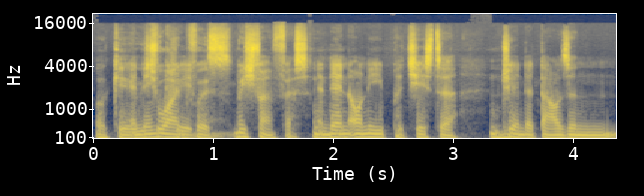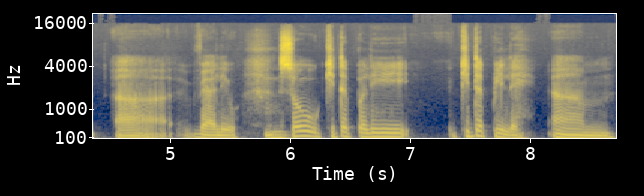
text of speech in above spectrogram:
Okay. and Which one create- first? Which one 1st And then only purchase the 300,000 uh, value. Mhm. So kita pilih kita pilih um,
